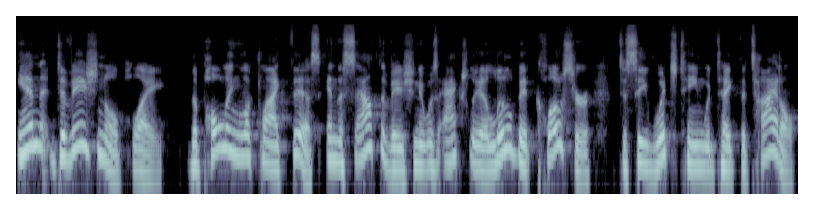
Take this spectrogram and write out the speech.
In divisional play, the polling looked like this. In the South Division, it was actually a little bit closer to see which team would take the title.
